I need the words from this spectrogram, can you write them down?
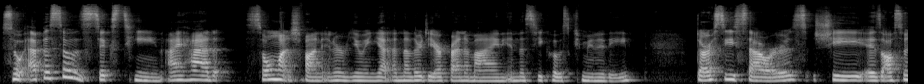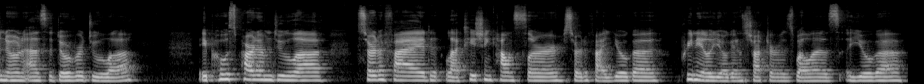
So, episode 16, I had so much fun interviewing yet another dear friend of mine in the Seacoast community, Darcy Sowers. She is also known as the Dover Doula, a postpartum doula, certified lactation counselor, certified yoga, prenatal yoga instructor, as well as a yoga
